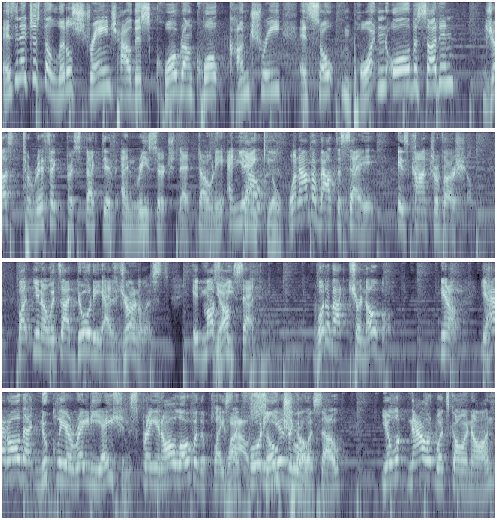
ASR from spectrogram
Isn't it just a little strange how this quote unquote country is so important all of a sudden? Just terrific perspective and research there, Tony. And you Thank know, you. what I'm about to say is controversial. But, you know, it's our duty as journalists. It must Yeah. be said. What about Chernobyl? You know, you had all that nuclear radiation spraying all over the place Wow, like 40 so years ago or so. You look now at what's going on.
